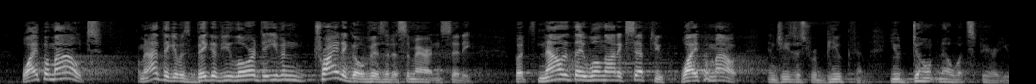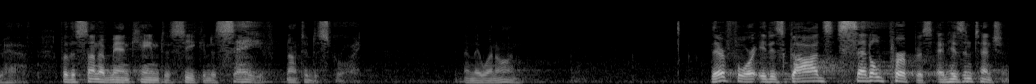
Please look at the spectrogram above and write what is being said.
Wipe them out. I mean, I think it was big of you, Lord, to even try to go visit a Samaritan city. But now that they will not accept you, wipe them out. And Jesus rebuked them. You don't know what spirit you have. For the Son of Man came to seek and to save, not to destroy. And they went on. Therefore, it is God's settled purpose and His intention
